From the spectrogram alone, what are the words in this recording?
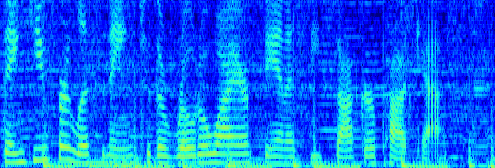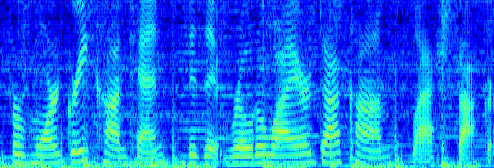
Thank you for listening to the RotoWire Fantasy Soccer Podcast. For more great content, visit rotowire.com slash soccer.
